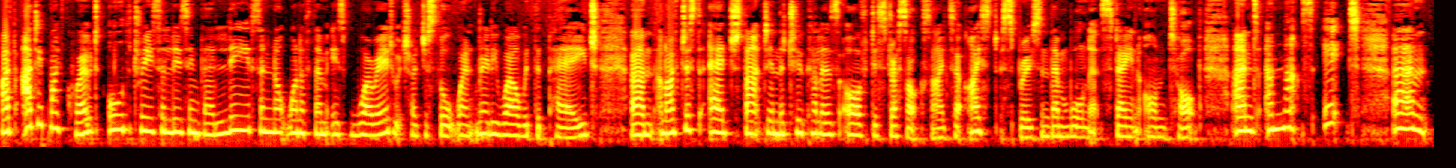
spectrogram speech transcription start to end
I've added my quote: "All the trees are losing their leaves, and not one of them is worried," which I just thought went really well with the page. Um, and I've just edged that in the two colours of Distress Oxide, so iced spruce and then walnut stain on top, and and that's it. Um,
